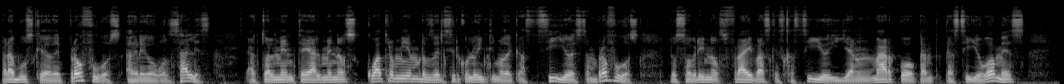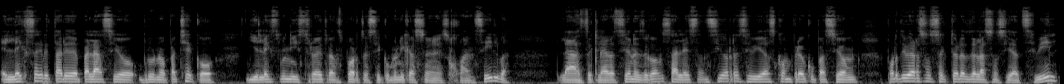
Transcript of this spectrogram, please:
para búsqueda de prófugos, agregó González. Actualmente, al menos cuatro miembros del círculo íntimo de Castillo están prófugos: los sobrinos Fray Vázquez Castillo y Marco Castillo Gómez, el ex secretario de Palacio Bruno Pacheco y el ex ministro de Transportes y Comunicaciones Juan Silva. Las declaraciones de González han sido recibidas con preocupación por diversos sectores de la sociedad civil.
